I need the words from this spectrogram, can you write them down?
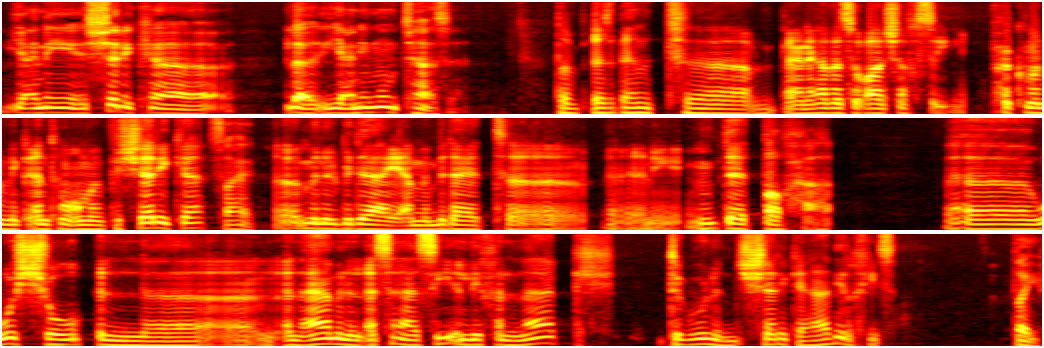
يعني الشركة لا يعني ممتازة. طيب أنت يعني هذا سؤال شخصي بحكم إنك أنت مؤمن في الشركة صحيح. من البداية من بداية يعني من بداية طرحها آه، وش هو العامل الأساسي اللي خلاك تقول إن الشركة هذه رخيصة؟ طيب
